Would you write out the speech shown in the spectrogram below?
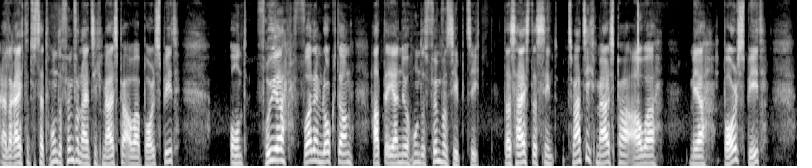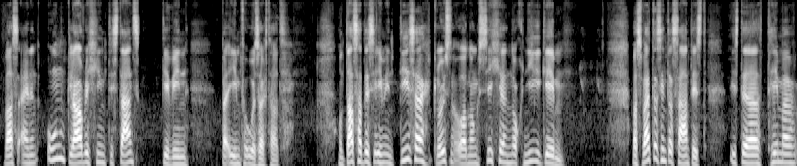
er erreicht zurzeit 195 Miles per Hour Ballspeed und früher, vor dem Lockdown, hatte er nur 175. Das heißt, das sind 20 Miles per Hour mehr Ballspeed was einen unglaublichen Distanzgewinn bei ihm verursacht hat. Und das hat es eben in dieser Größenordnung sicher noch nie gegeben. Was weiters interessant ist, ist der Thema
